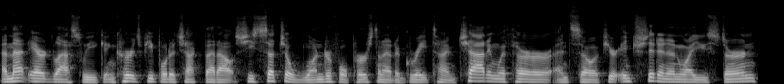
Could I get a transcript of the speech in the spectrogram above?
and that aired last week. Encourage people to check that out. She's such a wonderful person. I had a great time chatting with her and so if you're interested in NYU Stern,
